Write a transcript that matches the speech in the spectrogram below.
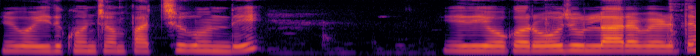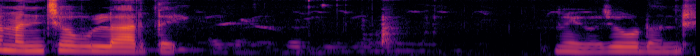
ఇగో ఇది కొంచెం పచ్చిగా ఉంది ఇది ఒక రోజు ఉల్లార పెడితే మంచిగా ఉల్లారుతాయి. ఇక చూడండి.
